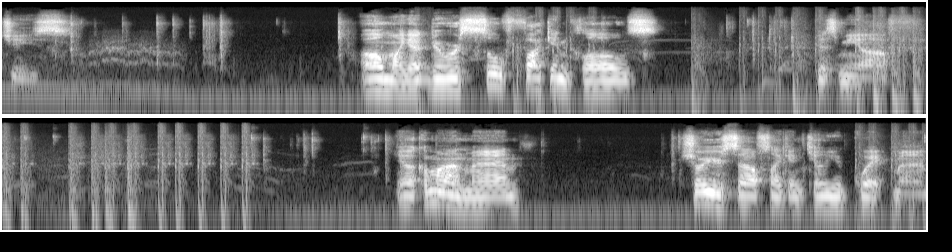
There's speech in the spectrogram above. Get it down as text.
Jeez. Oh my god, they were so fucking close. Piss me off. Yo, come on, man. Show yourself so I can kill you quick, man.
